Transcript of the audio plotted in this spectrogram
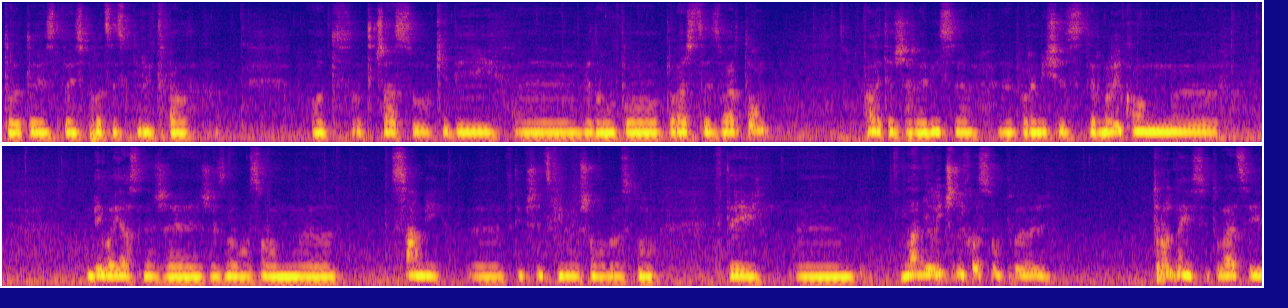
to, to, jest, to jest proces, który trwał od, od czasu, kiedy e, wiadomo po porażce z Wartą, ale też remisem, po remisie z Termaliką e, było jasne, że, że znowu są sami w tym wszystkim, muszą po prostu w tej dla nielicznych osób trudnej sytuacji,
